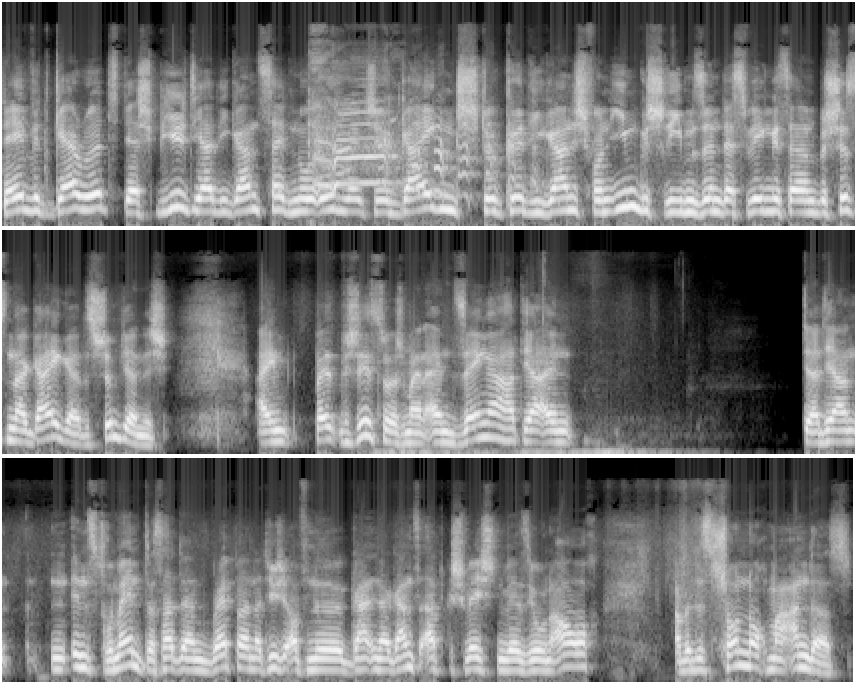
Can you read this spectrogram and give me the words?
David Garrett, der spielt ja die ganze Zeit nur irgendwelche Geigenstücke, die gar nicht von ihm geschrieben sind. Deswegen ist er ein beschissener Geiger. Das stimmt ja nicht. Ein, verstehst du, was ich meine? Ein Sänger hat ja ein, der hat ja ein, ein Instrument. Das hat ein Rapper natürlich auf eine, in einer ganz abgeschwächten Version auch. Aber das ist schon noch mal anders.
